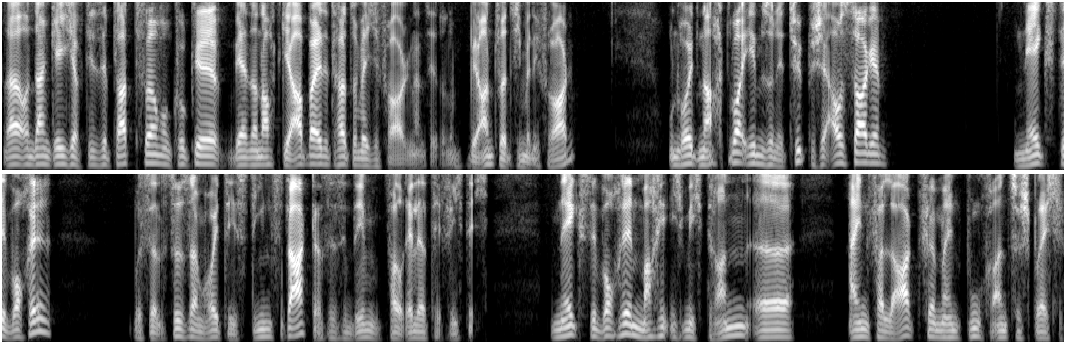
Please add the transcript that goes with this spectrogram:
Äh, und dann gehe ich auf diese Plattform und gucke, wer in der Nacht gearbeitet hat und welche Fragen dann sind. Und dann beantworte ich mir die Fragen. Und heute Nacht war eben so eine typische Aussage. Nächste Woche, muss ich dazu sagen, heute ist Dienstag, das ist in dem Fall relativ wichtig nächste Woche mache ich mich dran, äh, einen Verlag für mein Buch anzusprechen.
